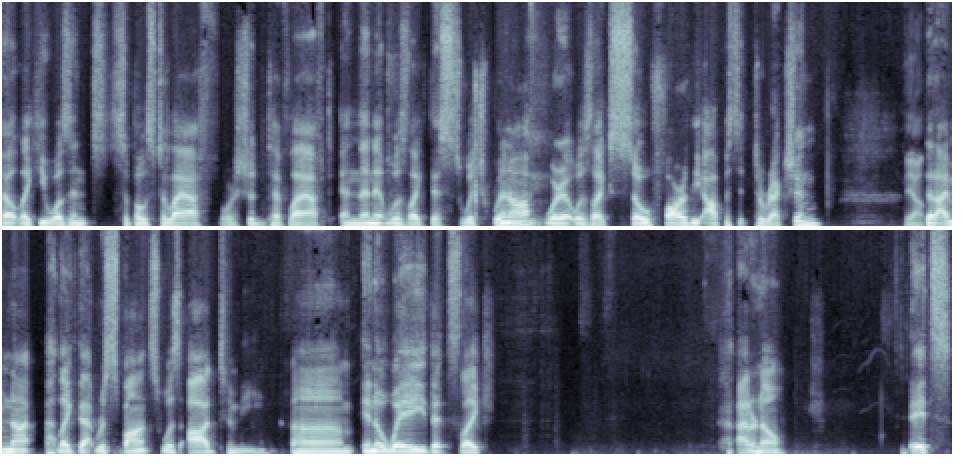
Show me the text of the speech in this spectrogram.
felt like he wasn't supposed to laugh or shouldn't have laughed. And then it was like this switch went off where it was like so far the opposite direction Yeah. that I'm not like that response was odd to me um, in a way that's like, I don't know. It's,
